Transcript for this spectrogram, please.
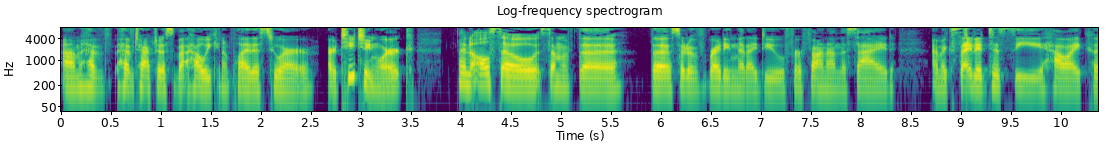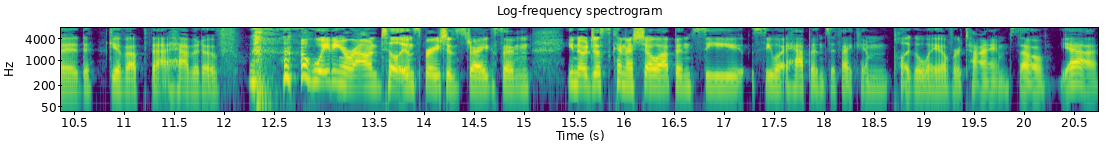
um, have have talked to us about how we can apply this to our our teaching work, and also some of the the sort of writing that I do for fun on the side. I'm excited to see how I could give up that habit of waiting around till inspiration strikes and you know just kind of show up and see see what happens if I can plug away over time. So, yeah.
